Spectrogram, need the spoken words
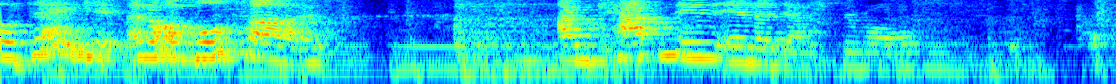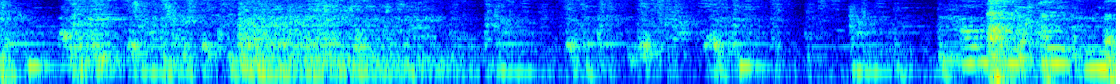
Oh dang it! I don't have multi. I'm caffeinated and a Dexter balls. How did you hit me?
